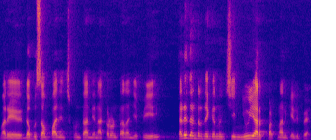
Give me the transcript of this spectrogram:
మరి డబ్బు సంపాదించుకుంటాను నేను అక్కడ ఉంటానని చెప్పి తల్లిదండ్రుల దగ్గర నుంచి న్యూయార్క్ పట్టణానికి వెళ్ళిపోయాడు.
